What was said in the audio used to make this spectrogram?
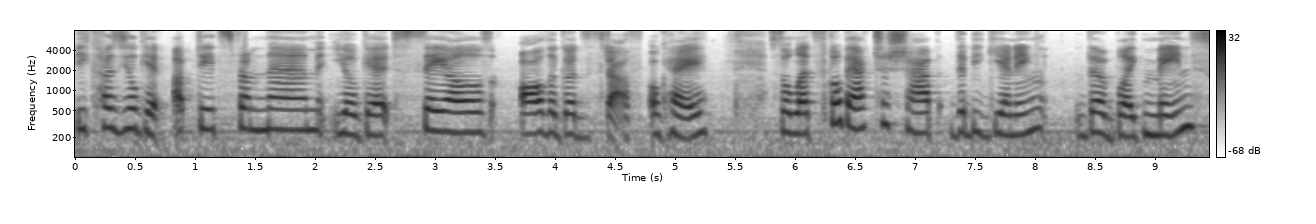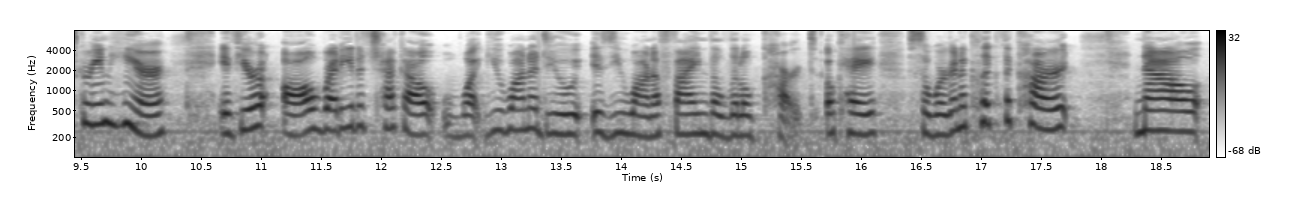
because you'll get updates from them, you'll get sales, all the good stuff, okay? So let's go back to shop the beginning, the like main screen here. If you're all ready to check out, what you want to do is you want to find the little cart, okay? So we're going to click the cart. Now,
